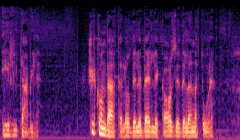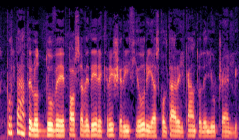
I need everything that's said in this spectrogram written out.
e irritabile. Circondatelo delle belle cose della natura Portatelo dove possa vedere crescere i fiori e ascoltare il canto degli uccelli.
